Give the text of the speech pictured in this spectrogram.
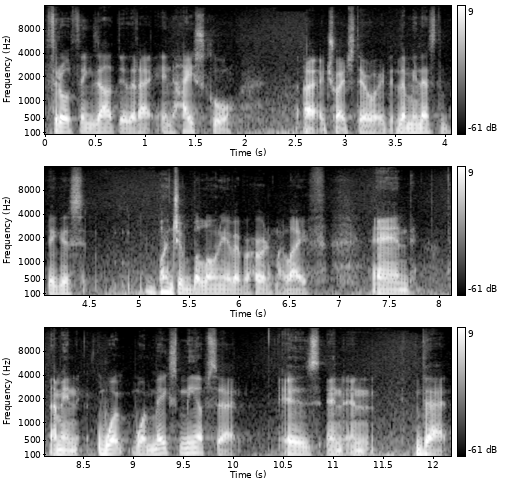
throw things out there that I, in high school, I, tried steroid. I mean, that's the biggest bunch of baloney I've ever heard in my life. And I mean, what, what makes me upset is and, and that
